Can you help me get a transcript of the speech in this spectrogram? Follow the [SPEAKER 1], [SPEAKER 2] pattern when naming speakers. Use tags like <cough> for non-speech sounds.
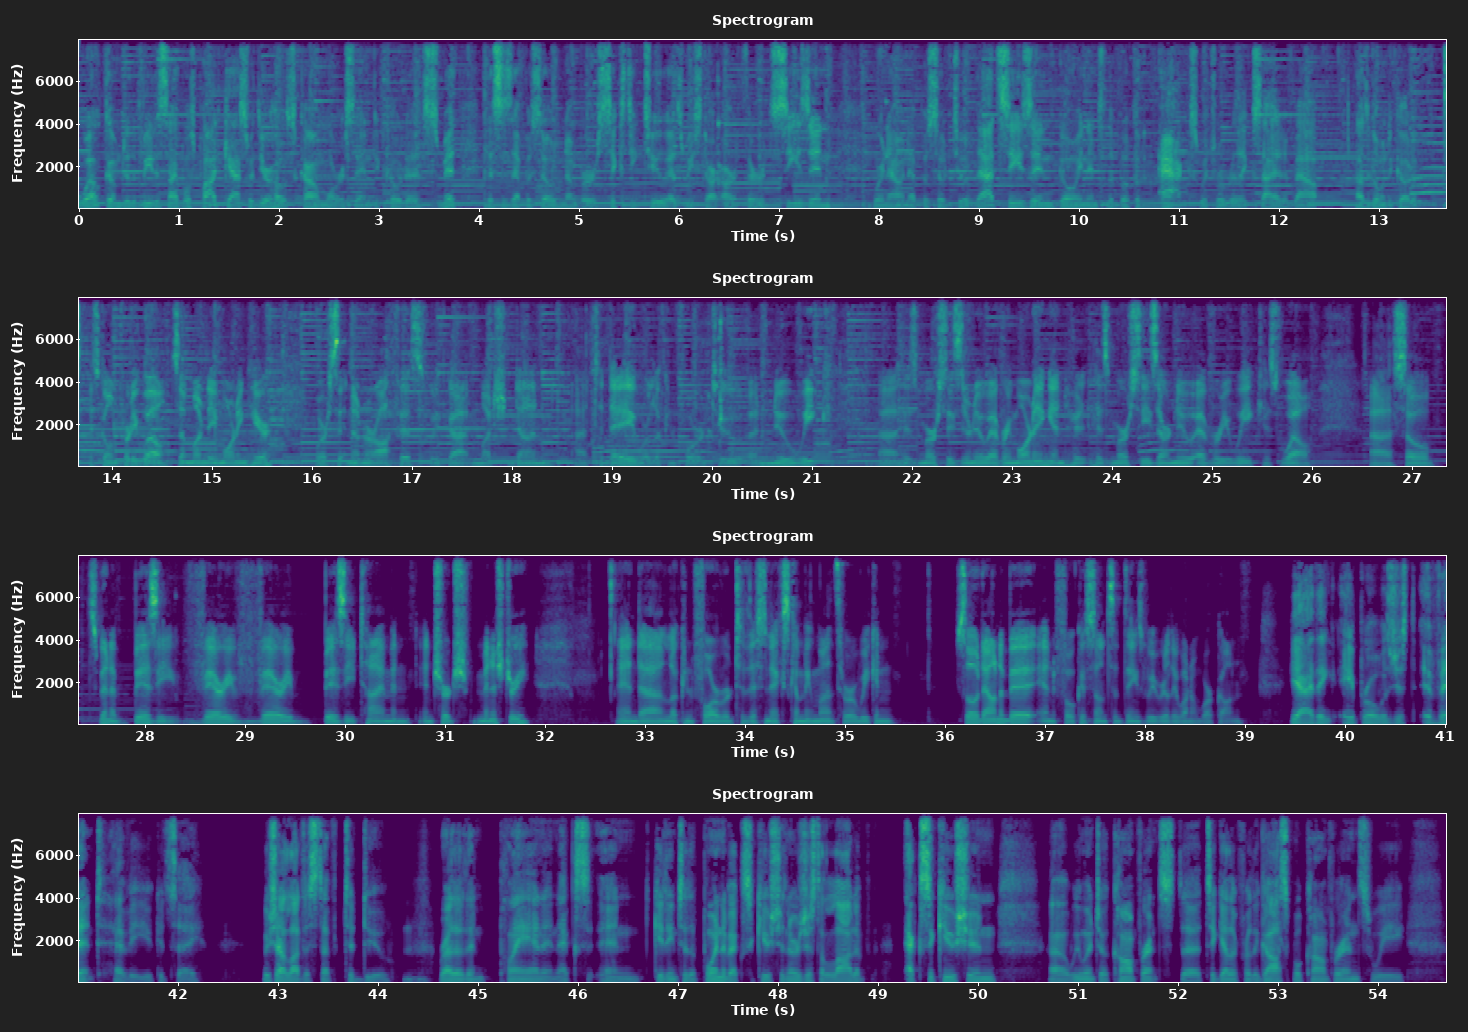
[SPEAKER 1] Welcome to the Be Disciples podcast with your hosts, Kyle Morris and Dakota Smith. This is episode number 62 as we start our third season. We're now in episode two of that season, going into the book of Acts, which we're really excited about. How's it going, Dakota?
[SPEAKER 2] It's going pretty well. It's a Monday morning here. We're sitting in our office. We've got much done uh, today. We're looking forward to a new week. Uh, his mercies are new every morning, and his mercies are new every week as well. Uh, so it's been a busy, very, very busy time in, in church ministry. And uh, looking forward to this next coming month where we can slow down a bit and focus on some things we really want to work on.
[SPEAKER 1] Yeah, I think April was just event heavy, you could say. We had a lot of stuff to do mm-hmm. rather than plan and ex and getting to the point of execution. There was just a lot of execution. Uh, we went to a conference to, together for the gospel conference. We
